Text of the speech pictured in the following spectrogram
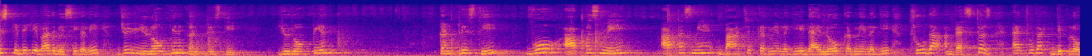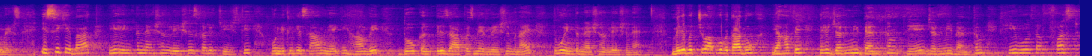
इस ट्रीटी के बाद बेसिकली जो यूरोपियन कंट्रीज थी यूरोपियन कंट्रीज थी वो आपस में आपस में बातचीत करने लगी डायलॉग करने लगी through the ambassadors and through the diplomats इसी के बाद ये इंटरनेशनल रिलेशंस का जो चीज़ थी वो निकल के सामने है कि हाँ भाई दो कंट्रीज़ आपस में रिलेशन बनाए तो वो इंटरनेशनल रिलेशन है मेरे बच्चों आपको बता दूँ यहाँ पे ये जो जर्मी बैंथम थे Jeremy Bentham he was the first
